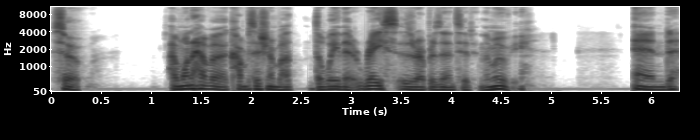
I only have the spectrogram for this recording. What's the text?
So I want to have a conversation about the way that race is represented in the movie. And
